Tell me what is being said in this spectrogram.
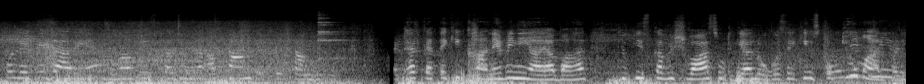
बच्चे को लेके जा रहे हैं, जहाँ पे इसका जो है आप काम करते काम बैठक बैठा कहते कि खाने भी नहीं आया बाहर, क्योंकि इसका विश्वास उठ गया लोगों से कि उसको क्यों मार पड़ी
